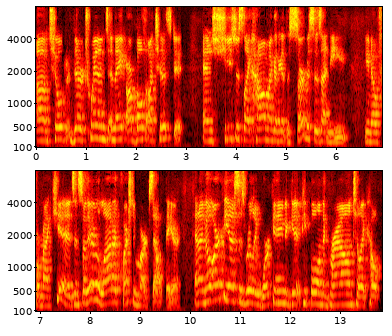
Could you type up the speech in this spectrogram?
um, children. They're twins, and they are both autistic. And she's just like, how am I going to get the services I need, you know, for my kids? And so there are a lot of question marks out there. And I know RPS is really working to get people on the ground to like help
